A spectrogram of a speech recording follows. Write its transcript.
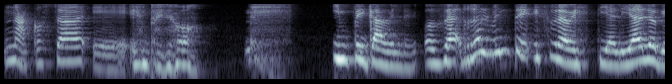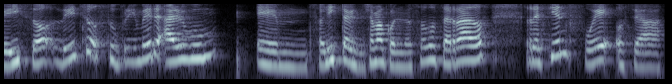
una cosa, pero impecable. O sea, realmente es una bestialidad lo que hizo. De hecho, su primer álbum solista que se llama Con los ojos cerrados, recién fue, o sea,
